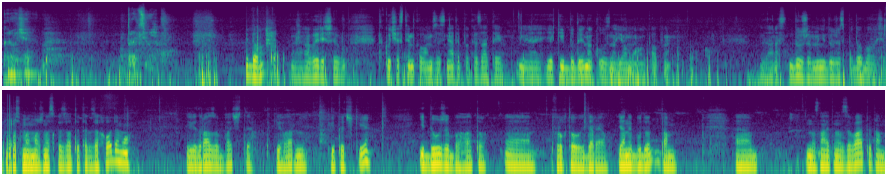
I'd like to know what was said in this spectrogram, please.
Коротше, працюємо. Відео е, вирішив таку частинку вам засняти, показати, е, який будинок у знайомого папи. Зараз дуже мені дуже сподобалось. Ось ми можна сказати так заходимо і відразу бачите такі гарні квіточки і дуже багато е, фруктових дерев. Я не буду там е, знаєте називати там,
